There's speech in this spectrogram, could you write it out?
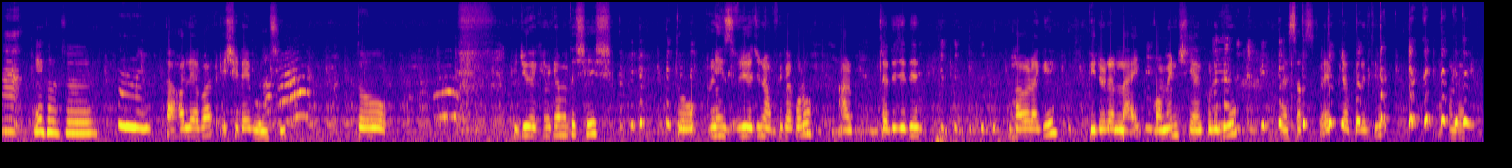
হ্যাঁ। কে খেলছে? তাহলে আবার সেটাই বলছি। তো ভিডিও এখানকার মধ্যে শেষ। তো নেক্সট ভিডিওর জন্য অপেক্ষা করো আর যাতে যাতে ভালো লাগে ভিডিওটা লাইক কমেন্ট শেয়ার করে দিও আর সাবস্ক্রাইবটা করে দিও এখন।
